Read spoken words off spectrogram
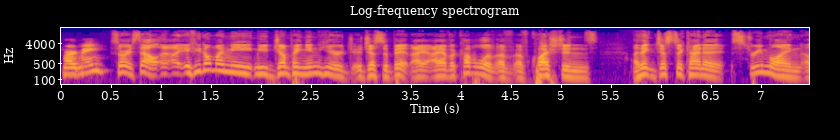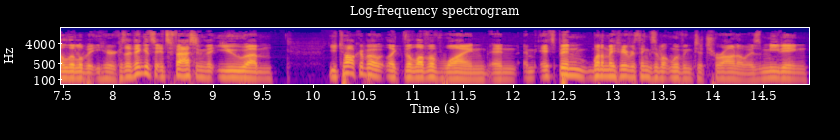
Pardon me. Sorry, Sal. Uh, if you don't mind me me jumping in here just a bit, I, I have a couple of, of, of, questions. I think just to kind of streamline a little bit here because I think it's it's fascinating that you um you talk about like the love of wine and um, it's been one of my favorite things about moving to Toronto is meeting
